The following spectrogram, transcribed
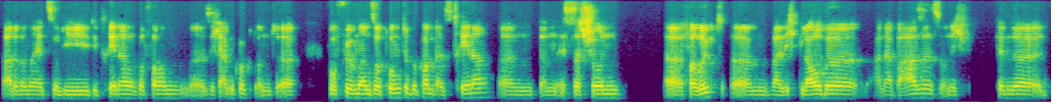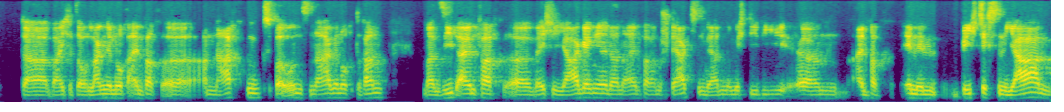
Gerade wenn man jetzt so die, die Trainerreform äh, sich anguckt und äh, wofür man so Punkte bekommt als Trainer, ähm, dann ist das schon äh, verrückt, ähm, weil ich glaube an der Basis und ich finde, da war ich jetzt auch lange genug einfach äh, am Nachwuchs bei uns nah genug dran. Man sieht einfach, äh, welche Jahrgänge dann einfach am stärksten werden, nämlich die, die ähm, einfach in den wichtigsten Jahren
